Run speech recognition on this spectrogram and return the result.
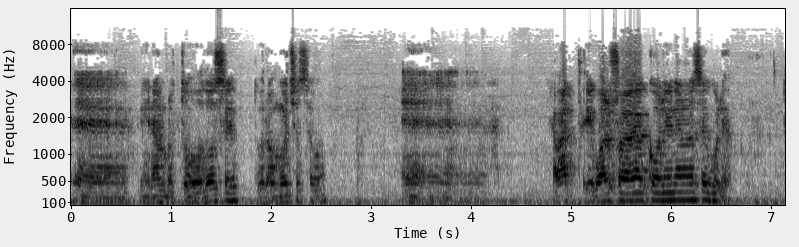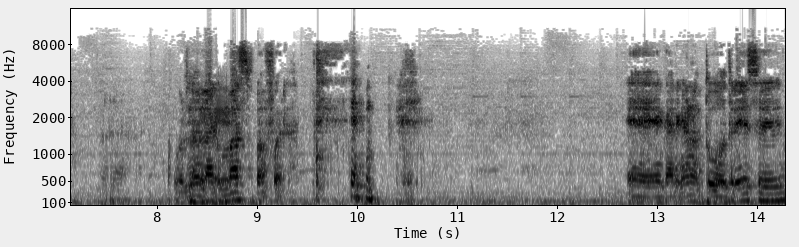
eh, Dean Ambrose tuvo 12, duró mucho ese weón. Eh, aparte, igual fue a Colina no se culió. Por no Sí. más para afuera. eh, Gargano tuvo 13,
